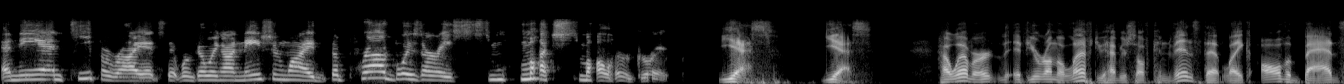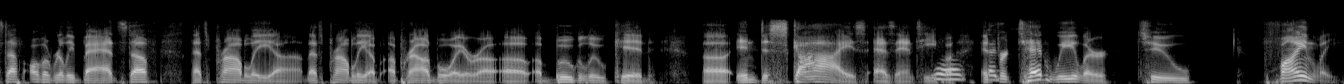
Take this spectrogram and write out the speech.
and the Antifa riots that were going on nationwide, the Proud Boys are a sm- much smaller group. Yes. Yes. However, if you're on the left, you have yourself convinced that like all the bad stuff, all the really bad stuff, that's probably uh, that's probably a, a proud boy or a, a, a boogaloo kid uh, in disguise as Antifa. Well, and for Ted Wheeler to finally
